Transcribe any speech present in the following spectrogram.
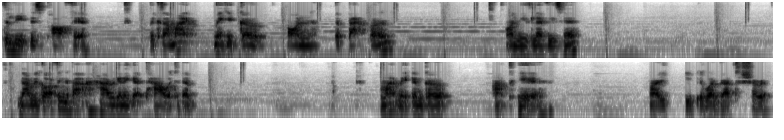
delete this path here because I might make it go on the backbone on these levees here. Now we've got to think about how we're going to get power to them. Might make them go up here. Right, it won't be able to show it.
